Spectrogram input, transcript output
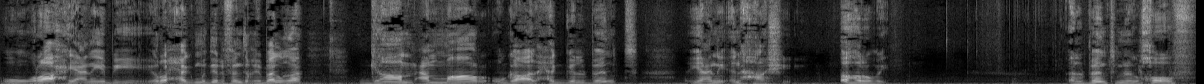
وراح يعني يبي يروح حق مدير الفندق يبلغه قام عمار وقال حق البنت يعني انحاشي أهربي. البنت من الخوف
